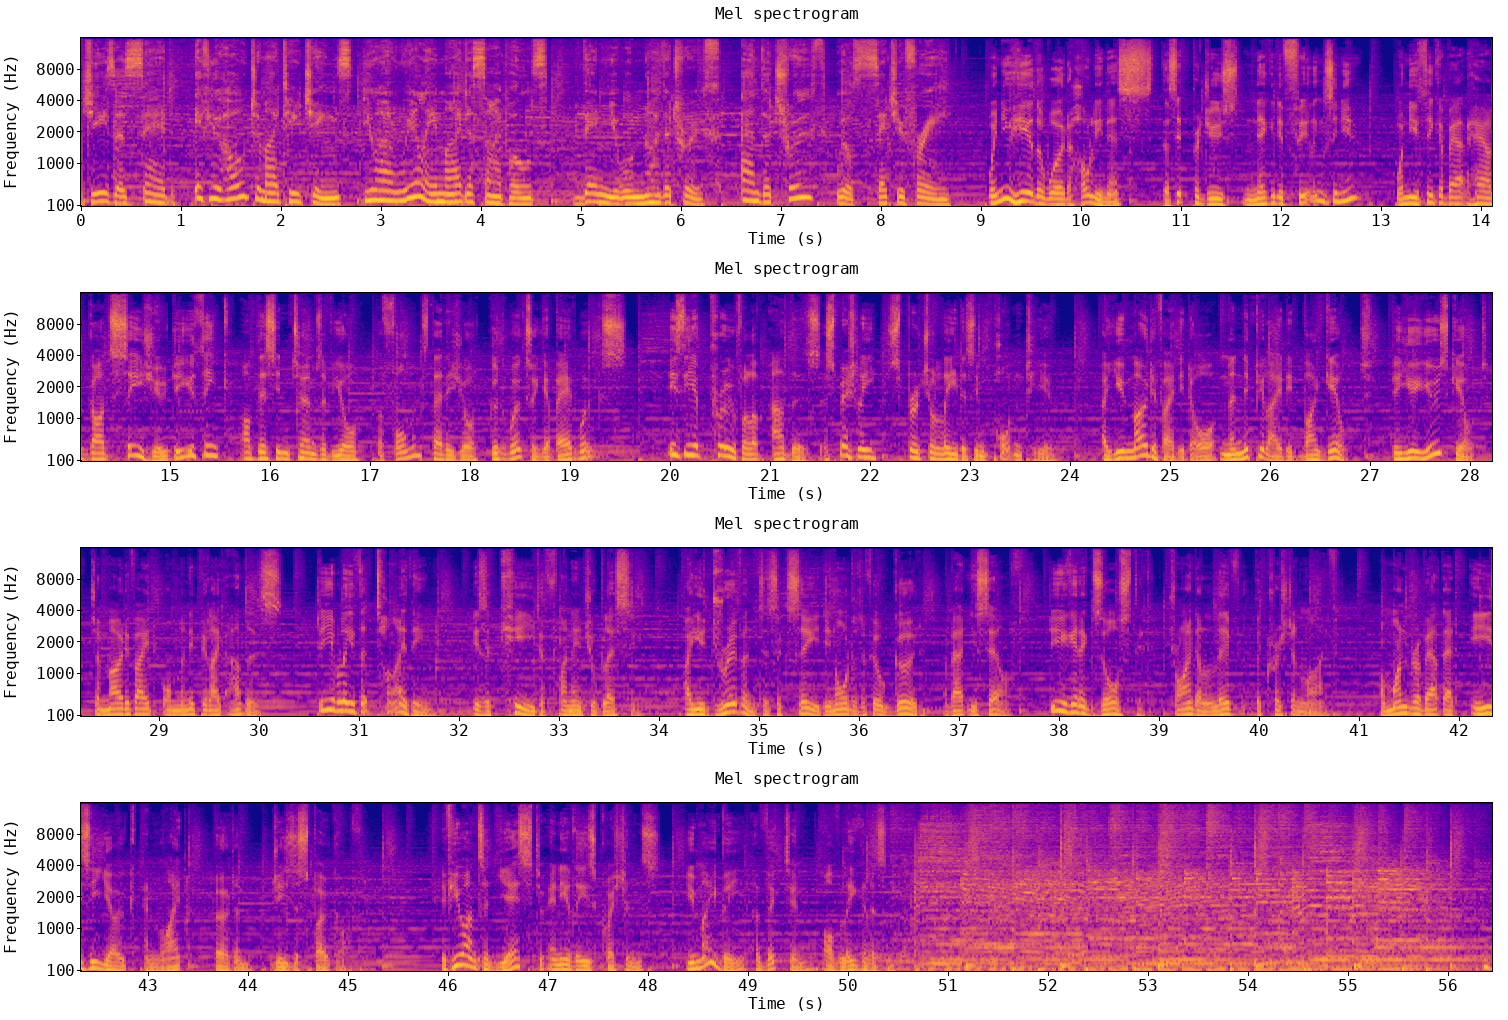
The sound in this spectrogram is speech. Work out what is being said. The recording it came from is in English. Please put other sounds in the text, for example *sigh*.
Jesus said, If you hold to my teachings, you are really my disciples. Then you will know the truth, and the truth will set you free. When you hear the word holiness, does it produce negative feelings in you? When you think about how God sees you, do you think of this in terms of your performance, that is, your good works or your bad works? Is the approval of others, especially spiritual leaders, important to you? Are you motivated or manipulated by guilt? Do you use guilt to motivate or manipulate others? Do you believe that tithing is a key to financial blessing? Are you driven to succeed in order to feel good about yourself? Do you get exhausted trying to live the Christian life and wonder about that easy yoke and light burden Jesus spoke of? If you answered yes to any of these questions, you may be a victim of legalism.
